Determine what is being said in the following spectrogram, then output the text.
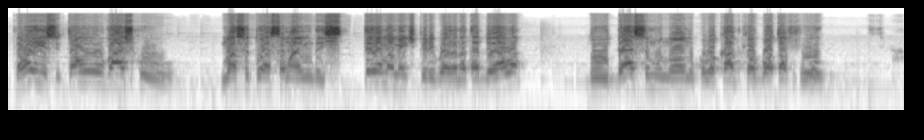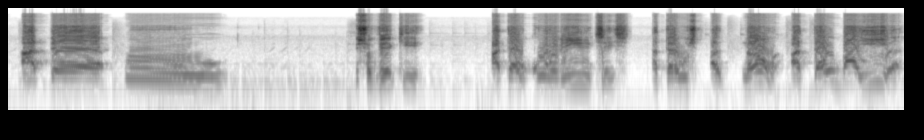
Então é isso. Então o Vasco, numa situação ainda extremamente perigosa na tabela, do 19 colocado, que é o Botafogo, até o. Deixa eu ver aqui até o Corinthians, até os. A, não, até o Bahia,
